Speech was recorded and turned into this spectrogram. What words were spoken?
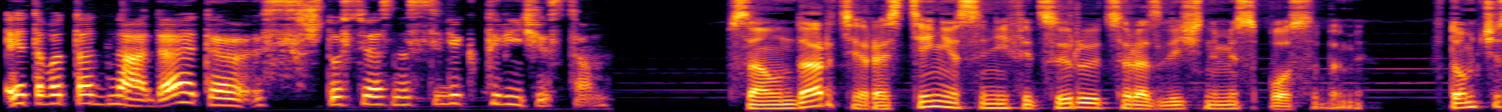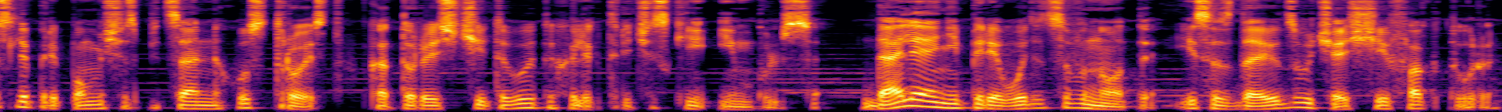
Это вот одна, да, это что связано с электричеством. В sound art е растения сонифицируются различными способами в том числе при помощи специальных устройств, которые считывают их электрические импульсы. Далее они переводятся в ноты и создают звучащие фактуры,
